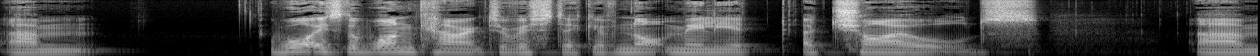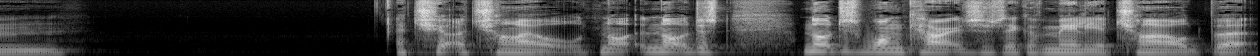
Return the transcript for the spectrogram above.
um, what is the one characteristic of not merely a, a child's um, a, ch- a, child, not not just not just one characteristic of merely a child, but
